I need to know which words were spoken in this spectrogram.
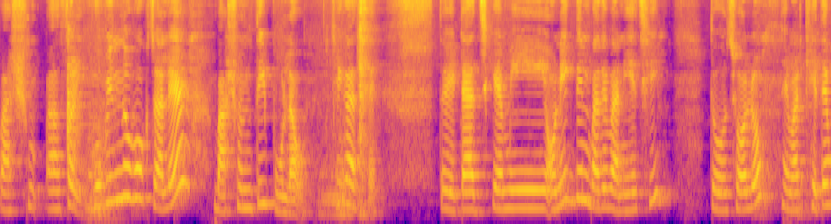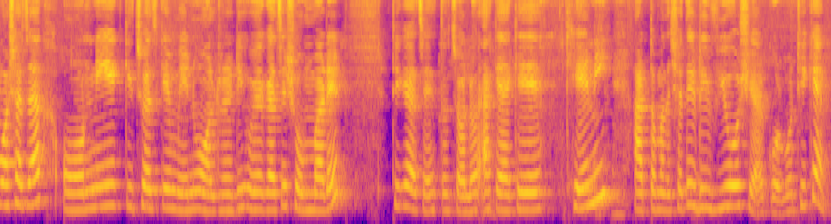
বাস সরি গোবিন্দভোগ চালের বাসন্তী পোলাও, ঠিক আছে? তো এটা আজকে আমি অনেক দিন বাদে বানিয়েছি। তো চলো, এবার খেতে বসা যাক। অনেক কিছু আজকে মেনু অলরেডি হয়ে গেছে সোমবারের ঠিক আছে? তো চলো, একে একে খেয়ে নিই আর তোমাদের সাথে রিভিউও শেয়ার করব, ঠিক আছে?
